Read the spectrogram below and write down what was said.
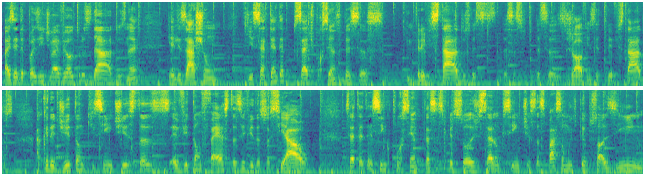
Mas aí depois a gente vai ver outros dados, né? Que eles acham que 77% desses entrevistados, desses, dessas, desses jovens entrevistados, acreditam que cientistas evitam festas e vida social. 75% dessas pessoas disseram que cientistas passam muito tempo sozinhos.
